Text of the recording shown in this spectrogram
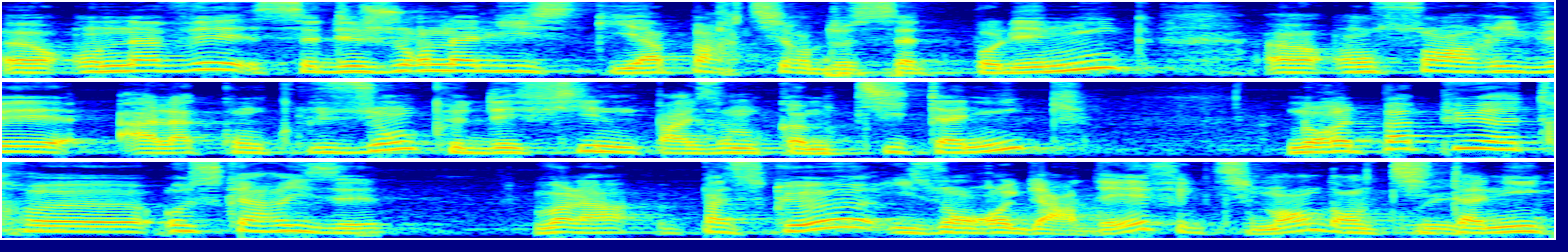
on avait, c'est des journalistes qui, à partir de cette polémique, en sont arrivés à la conclusion que des films, par exemple comme Titanic, n'auraient pas pu être oscarisés. Voilà, parce que ils ont regardé effectivement dans le Titanic.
